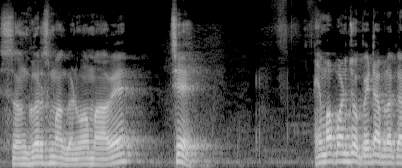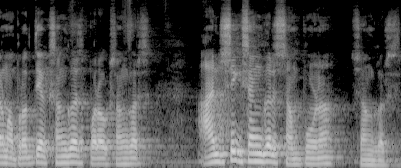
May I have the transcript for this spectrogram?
સંઘર્ષમાં ગણવામાં આવે છે. એમાં પણ જો પેટા પ્રકારમાં પ્રત્યક્ષ સંઘર્ષ, પરોક્ષ સંઘર્ષ, આંશિક સંઘર્ષ, સંપૂર્ણ સંઘર્ષ.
